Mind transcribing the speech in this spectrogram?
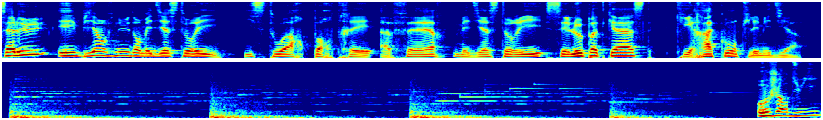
Salut et bienvenue dans Media Story. Histoire, portrait, affaires, Media Story, c'est le podcast qui raconte les médias. Aujourd'hui,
